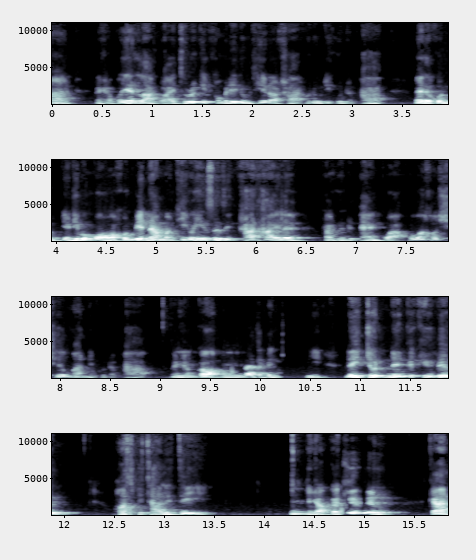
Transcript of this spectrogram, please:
มาก นะครับเพราะฉะนั้นหลากหลายธุรกิจเขาไม่ได้ดูที่ราคาเขาดูที่คุณภาพแม้แต่คนอย่างที่ผมบอกว่าคนเวียดนามบางทีก็ยังซื้อสินค้าไทยเลยทั้งที่แพงกว่าเพราะว่าเขาเชื่อมั่นในคุณภาพนะครับก็อาจจะเป็นจุดนี้แล้วจุดหนึ่งก็คือเรื่อง hospitality นะครับก็คือเรื่องการ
